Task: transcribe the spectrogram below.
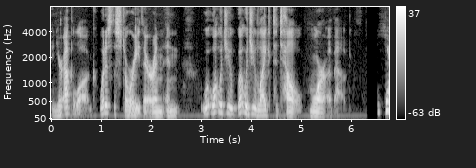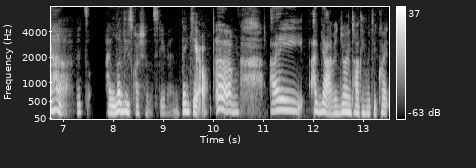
in your epilogue? What is the story there, and and what would you what would you like to tell more about? Yeah, it's I love these questions, Stephen. Thank you. Um, I, I, yeah, I'm enjoying talking with you quite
